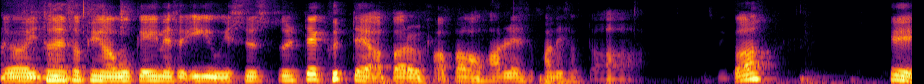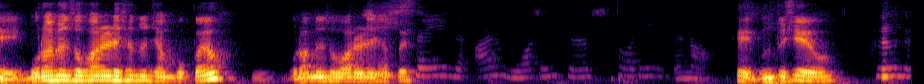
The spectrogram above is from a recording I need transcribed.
내가 인터넷 서핑하고 게임에서 이기고 있었을 때 그때 아빠를 아빠가 화를 내서 화내셨다. 됐습니까? 오케이. 뭘 하면서 화를 내셨는지 한번 볼까요? 음, 뭘 하면서 화를 내셨어요? said I wasn't studying enough. 오케이. 무슨 뜻이에요? 그,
